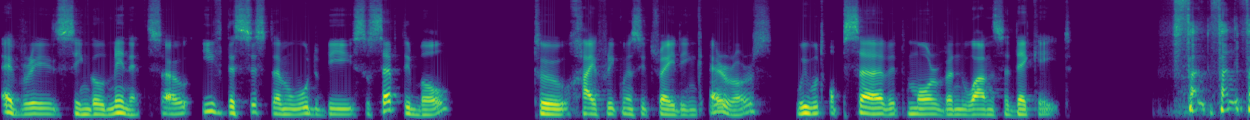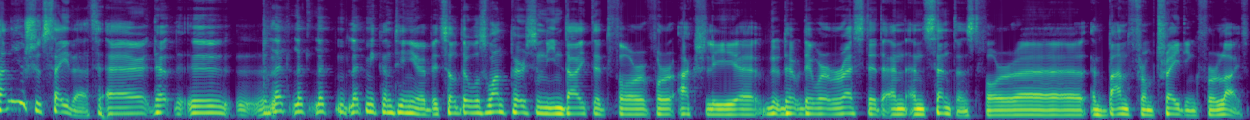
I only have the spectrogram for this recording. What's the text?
every single minute. So if the system would be susceptible to high frequency trading errors, we would observe it more than once a decade. Fun, funny, funny you should say that. Uh, the, uh, let, let, let, let me continue a bit. So there was one person indicted for for actually uh, they, they, were arrested and, and sentenced for uh, and banned from trading for life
